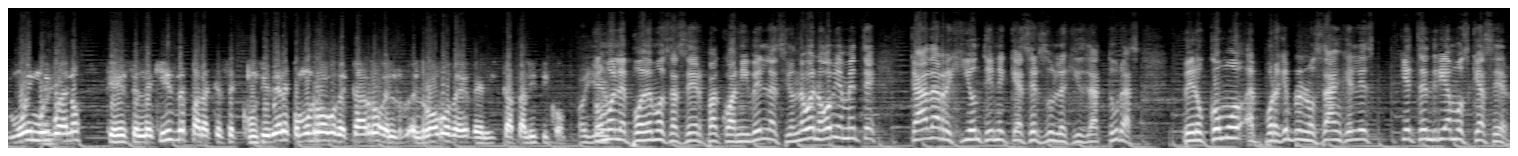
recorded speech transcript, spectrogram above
muy, muy bueno que se legisle para que se considere como un robo de carro el, el robo de- del catalítico. Oye, ¿Cómo le podemos hacer, Paco, a nivel nacional? Bueno, obviamente cada región tiene que hacer sus legislaturas, pero ¿cómo, eh, por ejemplo, en Los Ángeles, qué tendríamos que hacer?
